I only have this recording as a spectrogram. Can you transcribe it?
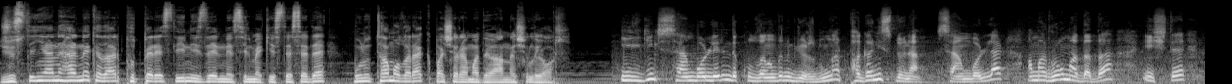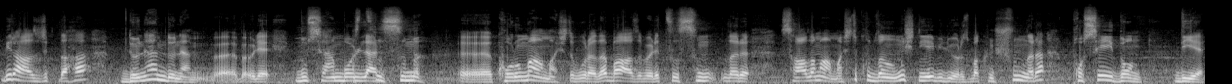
Justinian her ne kadar putperestliğin izlerini silmek istese de bunu tam olarak başaramadığı anlaşılıyor. İlginç sembollerin de kullanıldığını biliyoruz. Bunlar paganist dönem semboller ama Roma'da da işte birazcık daha dönem dönem e, böyle bu semboller tılsımı e, koruma amaçlı burada bazı böyle tılsımları sağlama amaçlı kullanılmış diyebiliyoruz. Bakın şunlara Poseidon diye,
